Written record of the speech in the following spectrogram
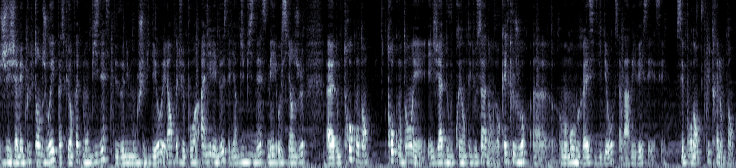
j'avais plus le temps de jouer parce que fait mon business était devenu mon jeu vidéo et là en fait je vais pouvoir allier les deux, c'est-à-dire du business mais aussi un jeu. Euh, donc trop content, trop content et, j'ai hâte de vous présenter tout ça dans, quelques jours. Euh, au moment où vous regardez cette vidéo, ça va arriver, c'est pour dans plus très longtemps.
